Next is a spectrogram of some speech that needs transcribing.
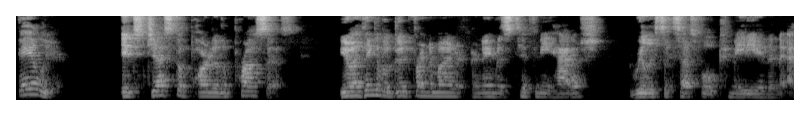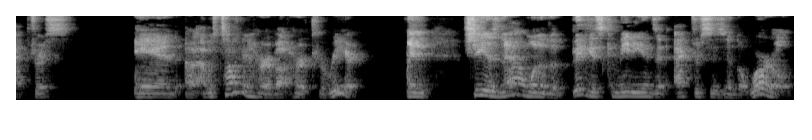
failure. It's just a part of the process. You know, I think of a good friend of mine, her name is Tiffany Haddish, really successful comedian and actress. And uh, I was talking to her about her career. And she is now one of the biggest comedians and actresses in the world.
